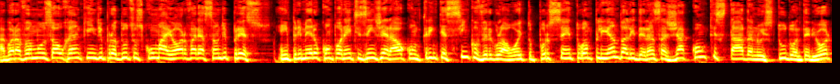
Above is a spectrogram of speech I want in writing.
Agora vamos ao ranking de produtos com maior variação de preço. Em primeiro, componentes em geral com 35,8%, ampliando a liderança já conquistada no estudo anterior,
